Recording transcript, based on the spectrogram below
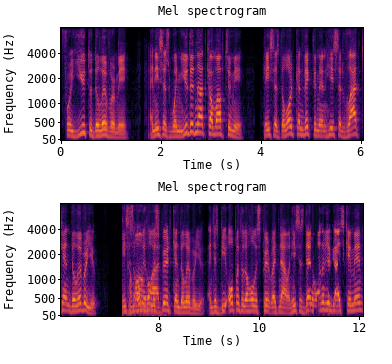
for you to deliver me." And he says, "When you did not come up to me, he says the Lord convicted me, and he said, Vlad can't deliver you." He says, only Holy Spirit can deliver you. And just be open to the Holy Spirit right now. And he says, then one of your guys came in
